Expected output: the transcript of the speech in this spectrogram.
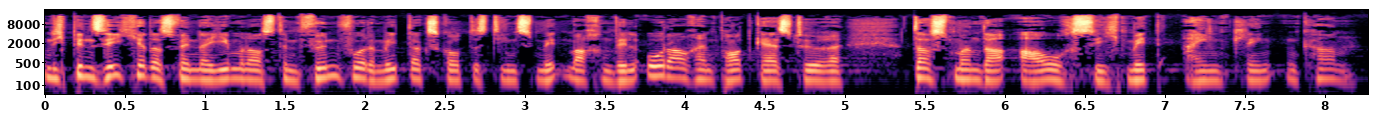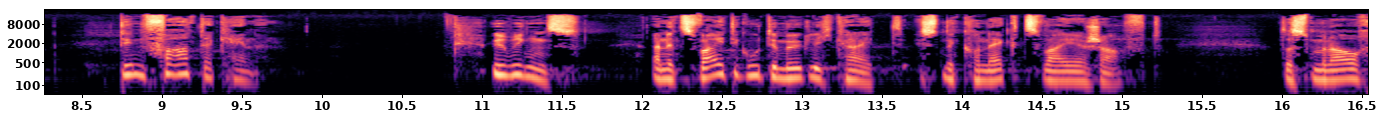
Und ich bin sicher, dass wenn da jemand aus dem Fünf- oder Mittagsgottesdienst mitmachen will oder auch ein Podcast höre, dass man da auch sich mit einklinken kann. Den Vater kennen. Übrigens, eine zweite gute Möglichkeit ist eine Connect-Zweierschaft, dass man auch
